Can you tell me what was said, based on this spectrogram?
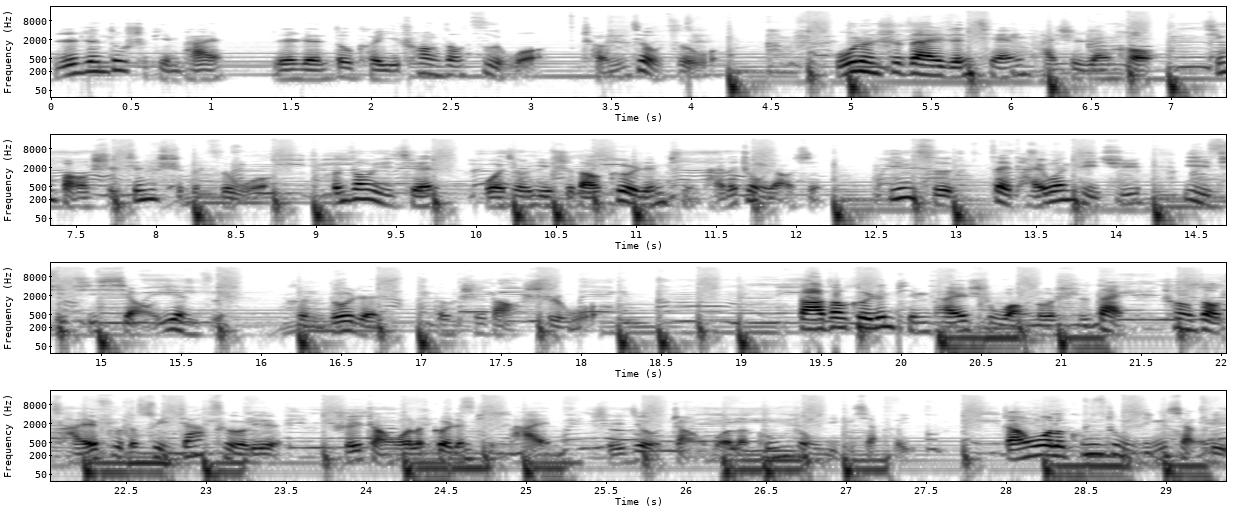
人人都是品牌，人人都可以创造自我，成就自我。无论是在人前还是人后，请保持真实的自我。很早以前，我就意识到个人品牌的重要性，因此在台湾地区一提起小燕子，很多人都知道是我。打造个人品牌是网络时代创造财富的最佳策略。谁掌握了个人品牌，谁就掌握了公众影响力。掌握了公众影响力，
